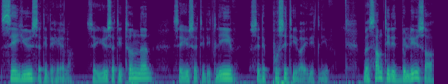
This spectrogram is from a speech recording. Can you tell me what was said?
se ljuset i det hela. Se ljuset i tunneln, se ljuset i ditt liv, se det positiva i ditt liv. Men samtidigt belysa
